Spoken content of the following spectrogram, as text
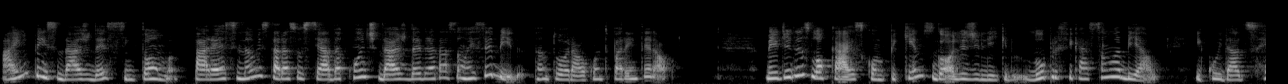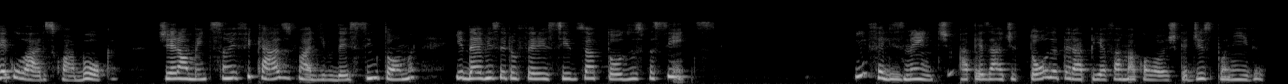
A intensidade desse sintoma parece não estar associada à quantidade da hidratação recebida, tanto oral quanto parenteral. Medidas locais como pequenos goles de líquido, lubrificação labial e cuidados regulares com a boca geralmente são eficazes no alívio desse sintoma e devem ser oferecidos a todos os pacientes. Infelizmente, apesar de toda a terapia farmacológica disponível,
